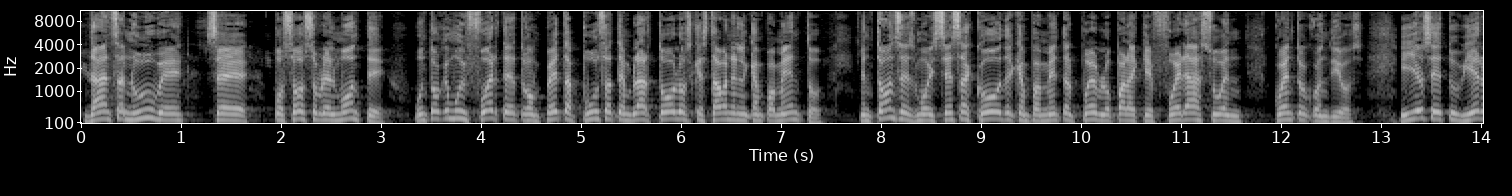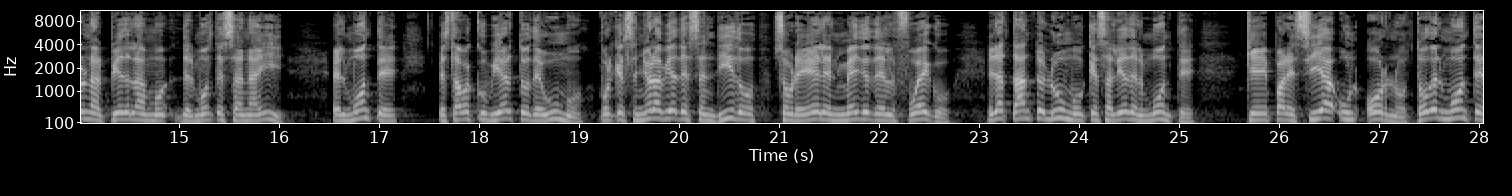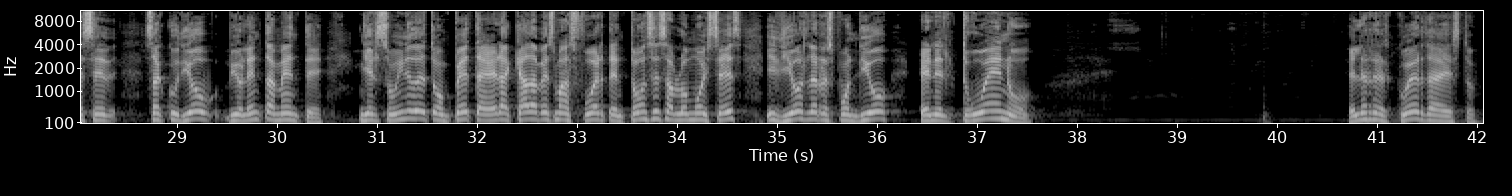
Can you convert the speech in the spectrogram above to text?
danza nube se posó sobre el monte. Un toque muy fuerte de trompeta puso a temblar todos los que estaban en el campamento. Entonces Moisés sacó del campamento al pueblo para que fuera a su encuentro con Dios. Y ellos se detuvieron al pie del monte Sanaí. El monte estaba cubierto de humo, porque el Señor había descendido sobre él en medio del fuego. Era tanto el humo que salía del monte que parecía un horno. Todo el monte se sacudió violentamente y el sonido de trompeta era cada vez más fuerte. Entonces habló Moisés y Dios le respondió en el trueno. Él les recuerda esto.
